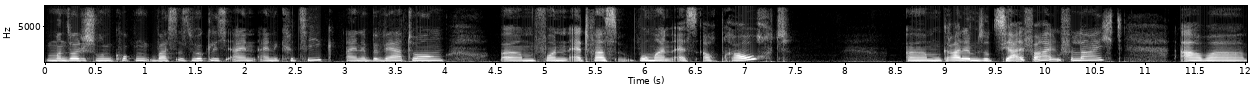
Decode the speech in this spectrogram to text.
Man sollte schon gucken, was ist wirklich ein, eine Kritik, eine Bewertung ähm, von etwas, wo man es auch braucht. Ähm, Gerade im Sozialverhalten vielleicht. Aber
